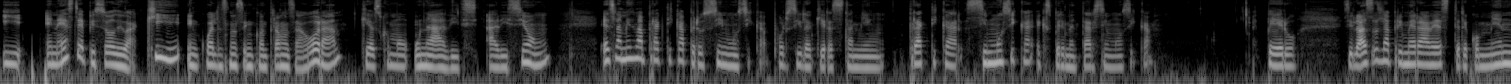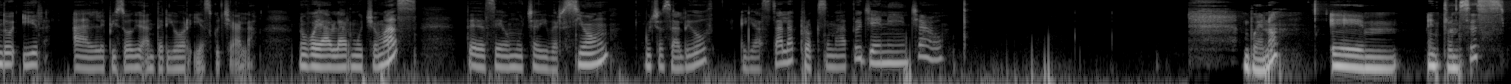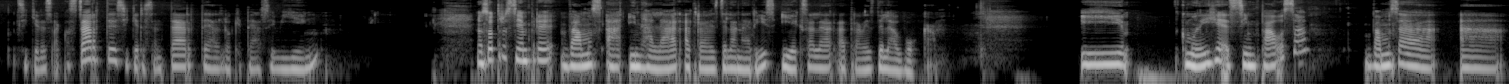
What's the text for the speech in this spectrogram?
Y en este episodio aquí, en cuales nos encontramos ahora, que es como una adición, es la misma práctica pero sin música, por si la quieres también practicar sin música, experimentar sin música. Pero si lo haces la primera vez, te recomiendo ir al episodio anterior y escucharla. No voy a hablar mucho más. Te deseo mucha diversión, muchos saludos y hasta la próxima. Tu Jenny, chao. Bueno, em, entonces, si quieres acostarte, si quieres sentarte, haz lo que te hace bien. Nosotros siempre vamos a inhalar a través de la nariz y exhalar a través de la boca. Y como dije, sin pausa, vamos a,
